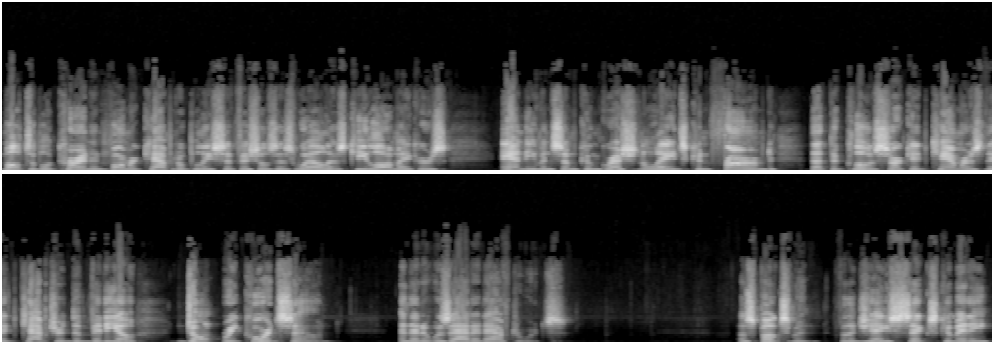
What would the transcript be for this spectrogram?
Multiple current and former Capitol Police officials, as well as key lawmakers and even some congressional aides, confirmed that the closed circuit cameras that captured the video don't record sound, and then it was added afterwards. A spokesman for the J6 committee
